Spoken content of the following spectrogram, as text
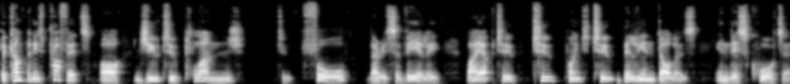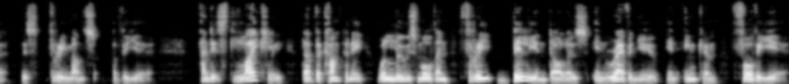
The company's profits are due to plunge, to fall very severely, by up to $2.2 billion in this quarter, this three months of the year. And it's likely that the company will lose more than $3 billion in revenue, in income, for the year.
